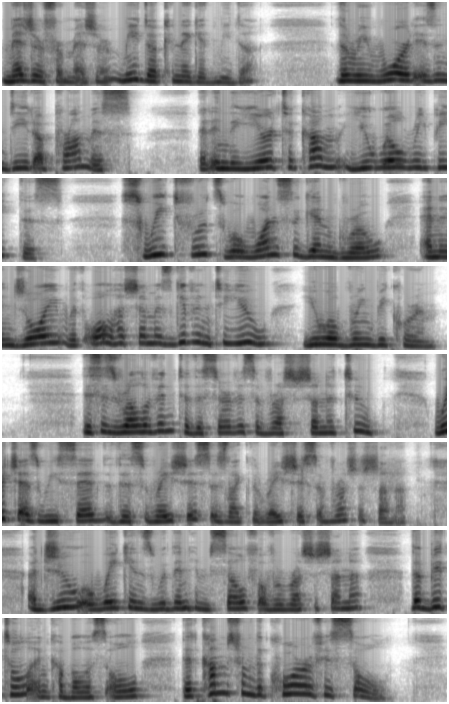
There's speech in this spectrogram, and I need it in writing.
measure for measure, midah keneged midah, the reward is indeed a promise that in the year to come you will repeat this. Sweet fruits will once again grow and enjoy with all Hashem has given to you, you will bring Bikurim. This is relevant to the service of Rosh Hashanah too, which, as we said, this Reishis is like the Reishis of Rosh Hashanah. A Jew awakens within himself over Rosh Hashanah the Bittul and Kabbalas ol that comes from the core of his soul.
